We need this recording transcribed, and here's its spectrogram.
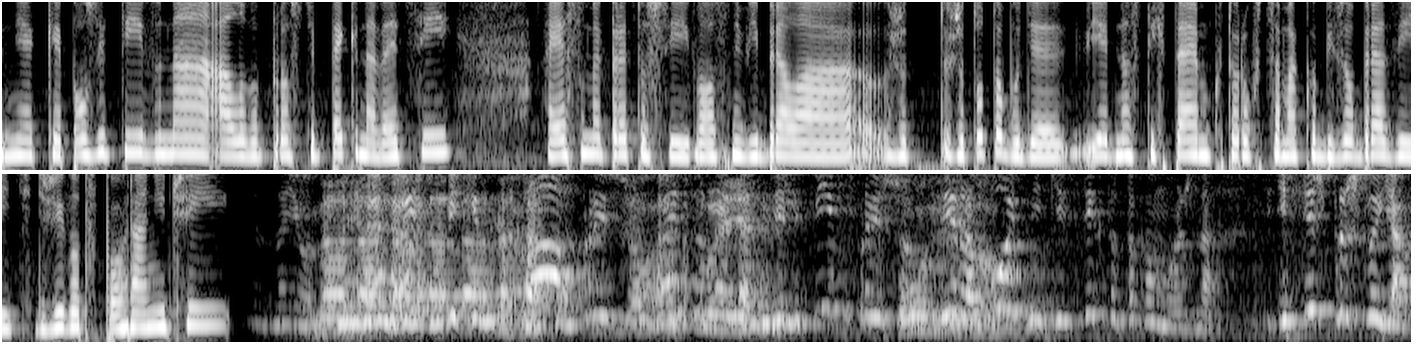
nejaké pozitívna alebo proste pekné veci A ja som aj preto si vlastne vybrala, že, že toto bude jedna z tých tém, ktorú chcem akoby zobraziť život v pohraničí. Да, да, весь Пекин Клаб прийшов, весь вот этот дельфин прийшов, всі роботники, всі, хто тільки можна. І всі ж прийшли як?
